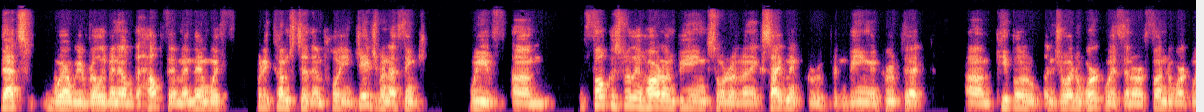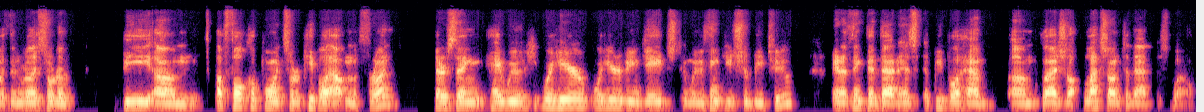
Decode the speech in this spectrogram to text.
that's where we've really been able to help them. And then with when it comes to the employee engagement, I think we've um, focused really hard on being sort of an excitement group and being a group that um, people enjoy to work with and are fun to work with and really sort of be um, a focal point, sort of people out in the front that are saying, "Hey, we're we're here, we're here to be engaged, and we think you should be too." And I think that that has people have um, latched, latched onto that as well.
